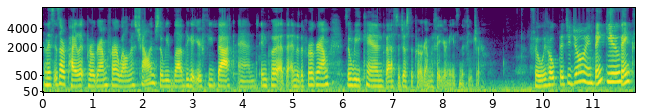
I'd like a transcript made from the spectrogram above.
And this is our pilot program for our Wellness Challenge, so we'd love to get your feedback and input at the end of the program so we can best adjust the program to fit your needs in the future. So we hope that you join. Thank you. Thanks.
